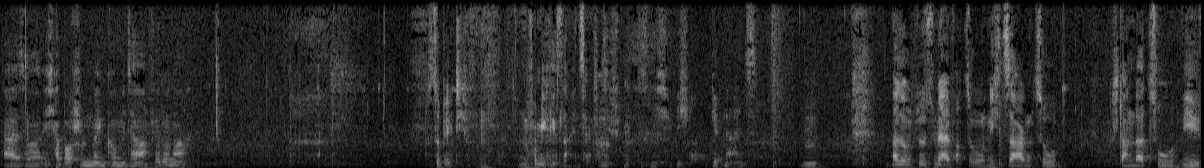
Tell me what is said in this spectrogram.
Also, ich habe auch schon meinen Kommentar für danach. Subjektiv. Von mir kriegst du eine Eins einfach. Mir schmeckt es nicht. Ich gebe eine Eins. Also, das ist mir einfach zu nichts sagen, zu. Standard zu, wie,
